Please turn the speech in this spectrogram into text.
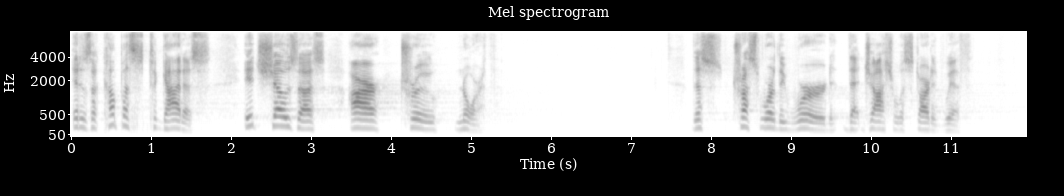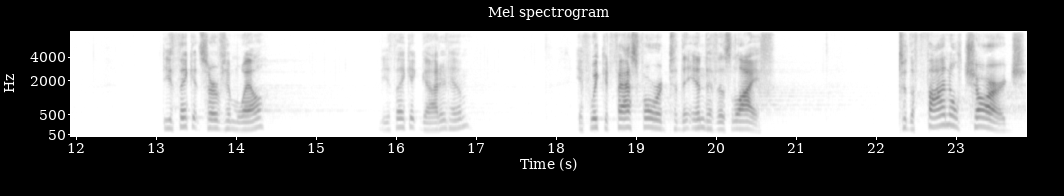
It is a compass to guide us. It shows us our true north. This trustworthy word that Joshua started with do you think it served him well? Do you think it guided him? If we could fast forward to the end of his life, to the final charge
